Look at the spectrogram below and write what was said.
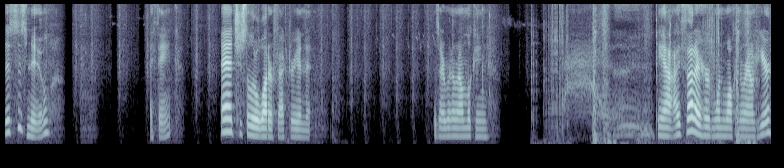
This is new. I think. Eh, it's just a little water factory, isn't it? As I run around looking. Yeah, I thought I heard one walking around here.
